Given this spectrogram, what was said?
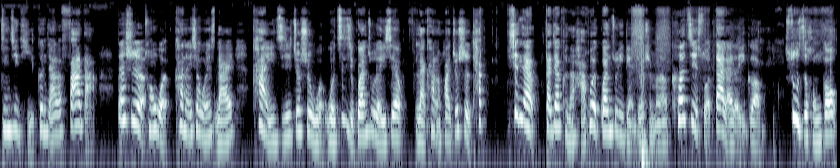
经济体更加的发达。但是从我看的一些文来看，以及就是我我自己关注的一些来看的话，就是它。现在大家可能还会关注一点，就是什么呢？科技所带来的一个数字鸿沟，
